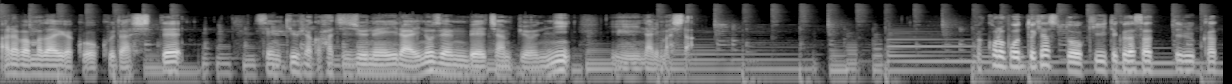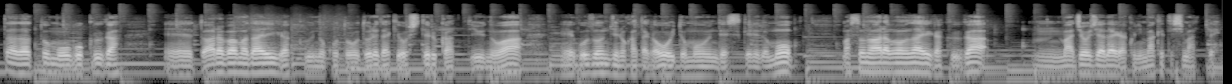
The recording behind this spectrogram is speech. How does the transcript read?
アラバマ大学を下して、1980年以来の全米チャンピオンになりました。このポッドキャストを聞いてくださってる方だともう僕が、えーとアラバマ大学のことをどれだけ推してるかっていうのは、えーご存知の方が多いと思うんですけれども、まあ、そのアラバマ大学が、うんまあ、ジョージア大学に負けてしまって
